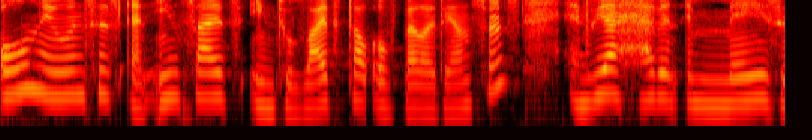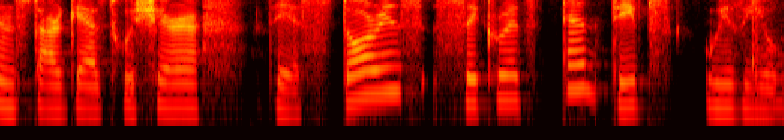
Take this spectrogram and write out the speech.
all nuances and insights into lifestyle of belly dancers and we are having amazing star guests who share their stories, secrets and tips with you.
